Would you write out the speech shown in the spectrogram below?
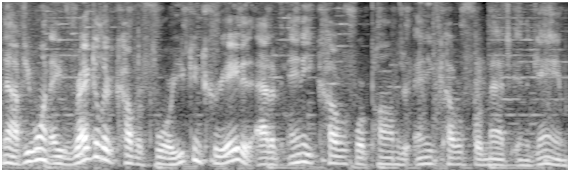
Now, if you want a regular cover four, you can create it out of any cover four palms or any cover four match in the game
